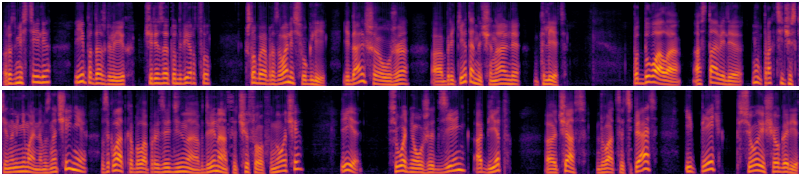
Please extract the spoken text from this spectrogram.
разместили и подожгли их через эту дверцу, чтобы образовались угли. И дальше уже а, брикеты начинали тлеть. Поддувало оставили ну, практически на минимальном значении. Закладка была произведена в 12 часов ночи. И сегодня уже день, обед, а, час 25, и печь все еще горит.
